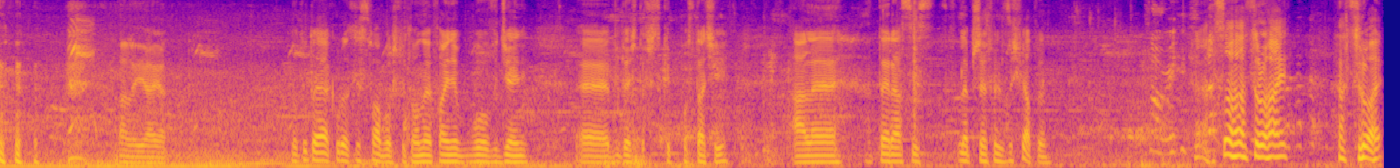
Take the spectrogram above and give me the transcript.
ale jaja. No tutaj akurat jest słabo oświetlone, fajnie by było w dzień widać te wszystkie postaci, ale teraz jest lepszy efekt ze światłem. Sorry. So that's. That's.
